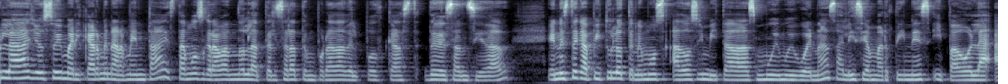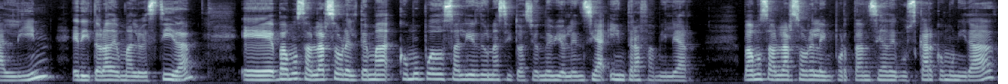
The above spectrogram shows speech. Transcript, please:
Hola, yo soy Mari Carmen Armenta. Estamos grabando la tercera temporada del podcast de Desansiedad. En este capítulo tenemos a dos invitadas muy, muy buenas, Alicia Martínez y Paola Alín, editora de Malvestida. Eh, vamos a hablar sobre el tema cómo puedo salir de una situación de violencia intrafamiliar. Vamos a hablar sobre la importancia de buscar comunidad,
